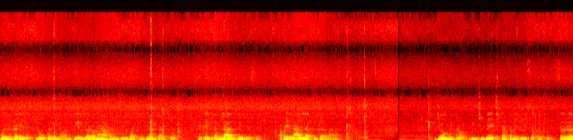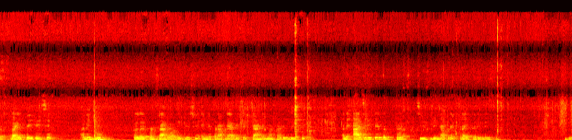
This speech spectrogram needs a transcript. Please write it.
બંધ કરીને સ્લો કરી લેવાનું. તેલ ગરમ ના હોવું જોઈએ વાતનું ધ્યાન રાખજો. એ તો એકદમ લાલ થઈ જશે. આપણે લાલ નથી કરવાના. જો મિત્રો, બીજું બેચ પણ તમે જોઈ શકો છો. સરસ ફ્રાય થઈ ગઈ છે. અને જો કલર પણ સારો આવી ગયો છે, એને પણ આપણે આ રીતે ચાણીમાં કાઢી લઈશું. અને આ જ રીતે બધા ચીઝલિંગ આપણે ફ્રાય કરી લઈશું. જુઓ.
